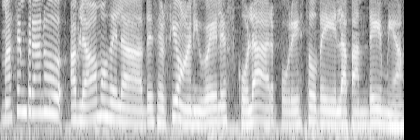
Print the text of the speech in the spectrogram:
Más temprano hablábamos de la deserción a nivel escolar por esto de la pandemia.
